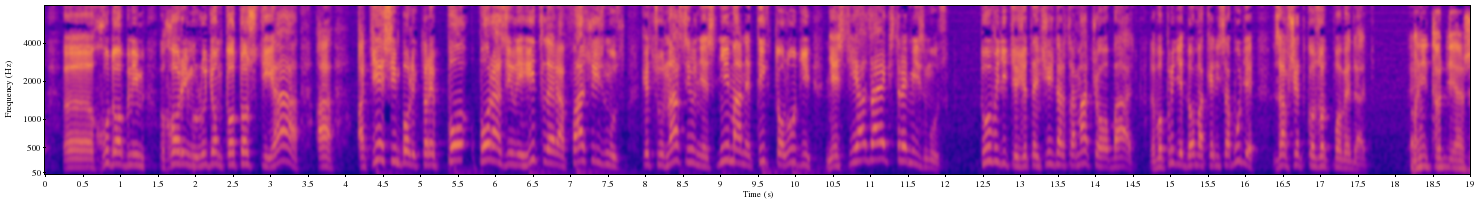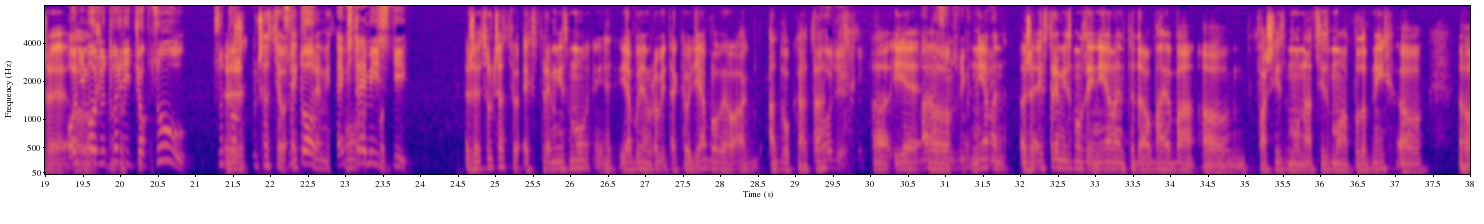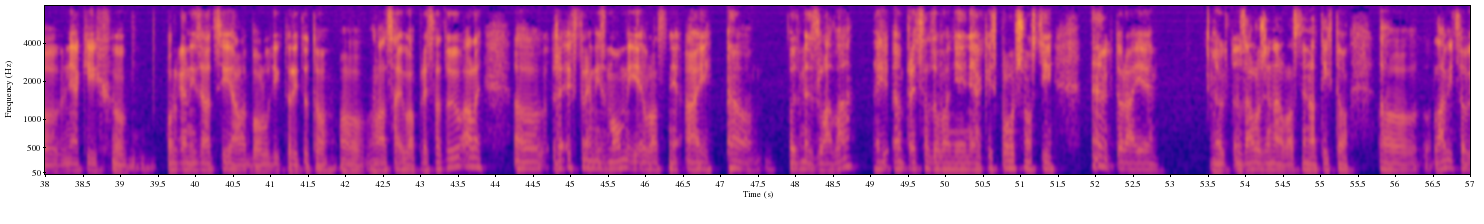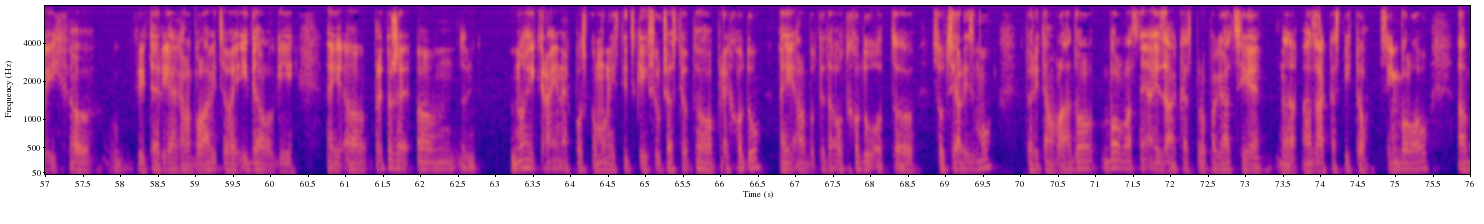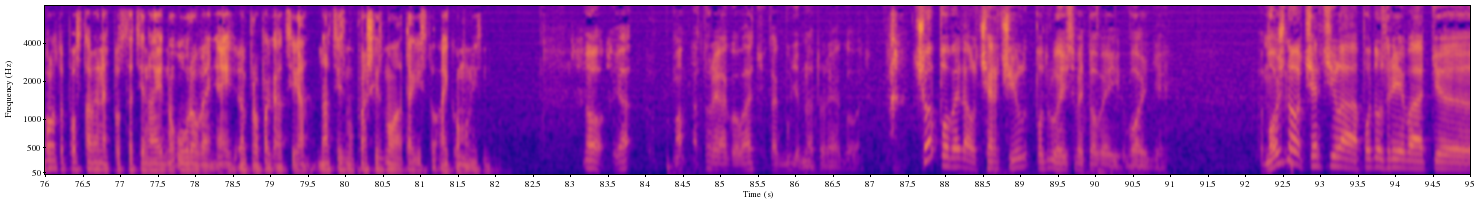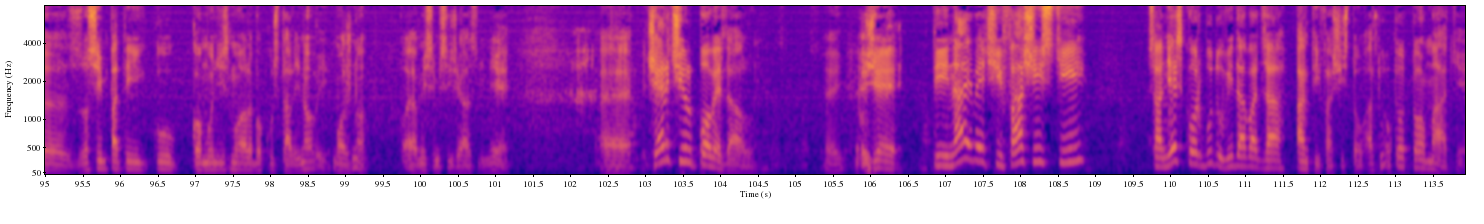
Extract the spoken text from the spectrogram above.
chudobným, chorým ľuďom, toto stíha. A, a tie symboly, ktoré po, porazili Hitlera, fašizmus, keď sú nasilne snímané týchto ľudí, nestíha za extrémizmus. Tu vidíte, že ten Čižnár sa má čo báť, lebo príde doma, kedy sa bude za všetko zodpovedať. Oni tvrdia, že... Oni môžu tvrdiť, čo chcú. Sú to, súčasťou sú to extrémisti že súčasťou extrémizmu, ja budem robiť takého diablového advokáta, Pohode. je nielen, že extrémizmus je nielen teda obhajoba fašizmu, nacizmu a podobných nejakých organizácií alebo ľudí, ktorí toto hlásajú a presadzujú, ale že extrémizmom je vlastne aj povedzme zľava, presadzovanie nejakej spoločnosti, ktorá je založená vlastne na týchto uh, lavicových uh, kritériách alebo lavicovej ideológii. Hej, uh, pretože um, v mnohých krajinách postkomunistických súčasťou toho prechodu, hej, alebo teda odchodu od uh, socializmu, ktorý tam vládol, bol vlastne aj zákaz propagácie a zákaz týchto symbolov. A bolo to postavené v podstate na jednu úroveň, aj propagácia nacizmu, fašizmu a takisto aj komunizmu. No, ja mám na to reagovať, tak budem na to reagovať. Čo povedal Churchill po druhej svetovej vojne? Možno Churchilla podozrievať e, zo sympatí ku komunizmu alebo ku Stalinovi? Možno. Ja myslím si, že asi nie. E, Churchill povedal, hej, že tí najväčší fašisti sa neskôr budú vydávať za antifašistov. A tuto to máte.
